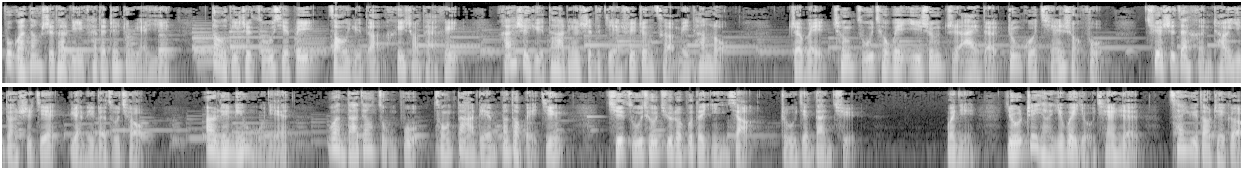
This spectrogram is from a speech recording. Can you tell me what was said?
不管当时他离开的真正原因，到底是足协杯遭遇的黑哨太黑，还是与大连市的减税政策没谈拢，这位称足球为一生挚爱的中国前首富，却是在很长一段时间远离了足球。二零零五年，万达将总部从大连搬到北京，其足球俱乐部的印象逐渐淡去。问你，有这样一位有钱人？参与到这个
